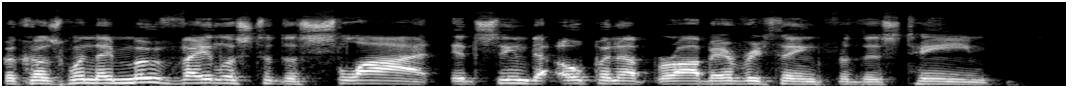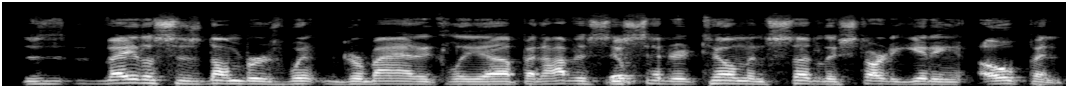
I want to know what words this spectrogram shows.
because when they moved Velus to the slot, it seemed to open up Rob everything for this team. Velus's numbers went dramatically up, and obviously Yep. Cedric Tillman suddenly started getting open.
